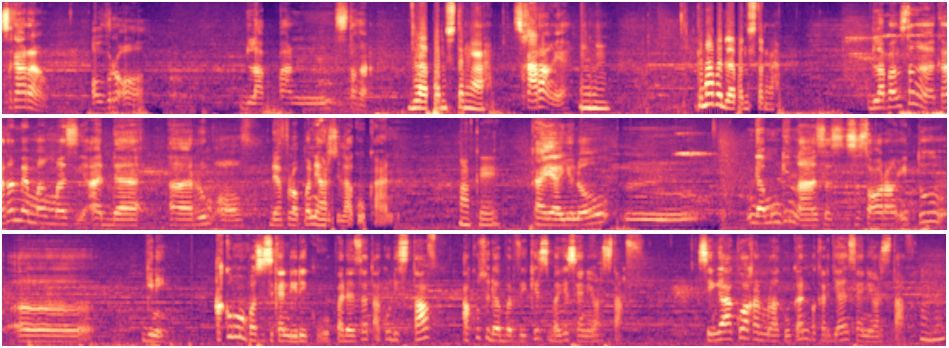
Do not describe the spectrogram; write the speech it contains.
Sekarang overall delapan setengah. Delapan setengah. Sekarang ya Mhm. Kenapa delapan setengah? Delapan setengah karena memang masih ada uh, room of development yang harus dilakukan. Oke. Kayak you know mm, nggak mungkin lah ses- seseorang itu uh, gini. Aku memposisikan diriku pada saat aku di staff, aku sudah berpikir sebagai senior staff. Sehingga aku akan melakukan pekerjaan senior staff. Mhm.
